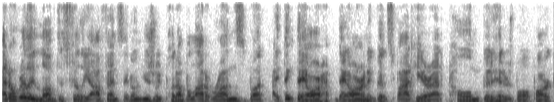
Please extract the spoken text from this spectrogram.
I don't really love this Philly offense. They don't usually put up a lot of runs, but I think they are they are in a good spot here at home, good hitters ballpark,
